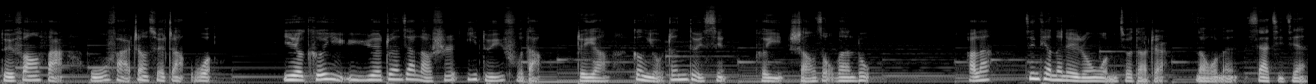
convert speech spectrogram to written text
对方法无法正确掌握，也可以预约专家老师一对一辅导，这样更有针对性，可以少走弯路。好了，今天的内容我们就到这儿，那我们下期见。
